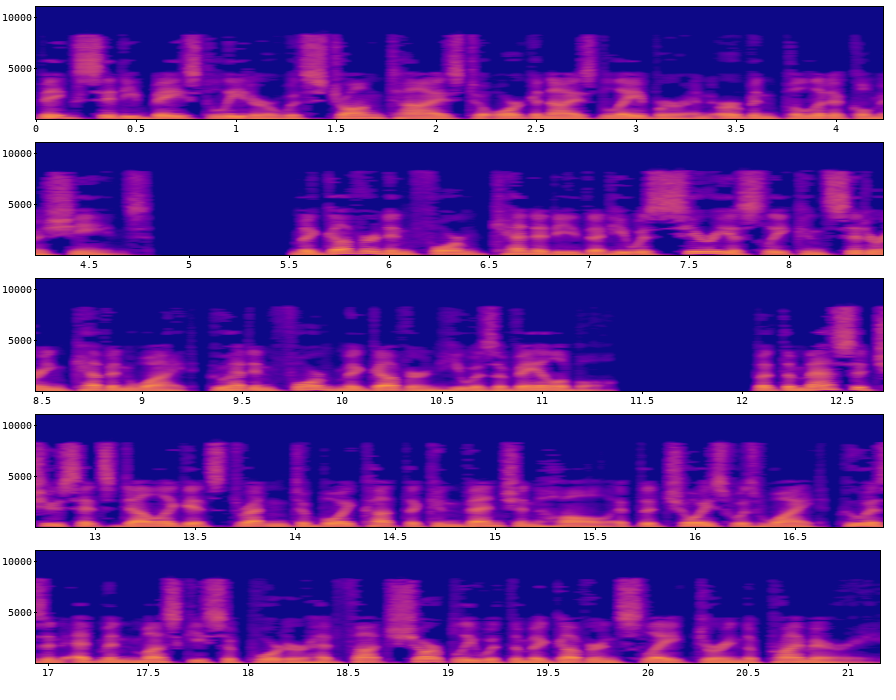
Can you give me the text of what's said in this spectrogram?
big city based leader with strong ties to organized labor and urban political machines. McGovern informed Kennedy that he was seriously considering Kevin White, who had informed McGovern he was available. But the Massachusetts delegates threatened to boycott the convention hall if the choice was White, who as an Edmund Muskie supporter had fought sharply with the McGovern slate during the primary.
